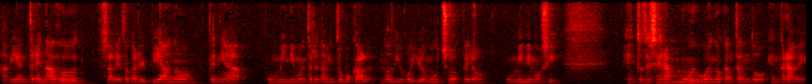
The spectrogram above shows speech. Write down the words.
Había entrenado, sabía tocar el piano, tenía un mínimo entrenamiento vocal, no digo yo mucho, pero un mínimo sí. Entonces era muy bueno cantando en grave.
